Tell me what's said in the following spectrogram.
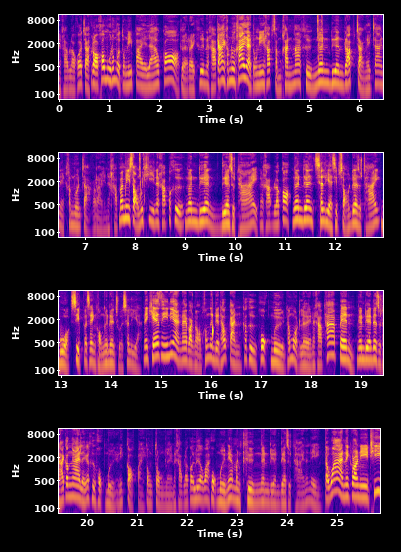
นะครับเราก็จะกรอกข้อมูลทั้งหมดตรงนี้ไปแล้วก็เกิดอะไรขึ้นนะครับการคำนวณค่าใช้จ่ายตรงนี้ครับสำคัญมากคือเงินเดือนรับจากนายจ้างเนี่ยคำนวณจากอะไรนะครับมันมี 2 วิธีนะครับก็คือเงินเดือนเดือนสุดท้ายนะครับแล้วก็เงินเดือนเฉลี่ย 12 เดือนสุดท้ายบวก 10%ของเงินเดือนเฉลี่ยในเคสนี้เนี่ยนายบักหนอมเขาเงินเดือนเท่ากันก็คืือ 60,000 ทั้งหมดเลยนะครับ ถ้าเป็นเงินเดือนเดือนสุดท้ายก็ง่ายเลยก็คือ 60,000 อันนี้กรอกไปตรงๆเลยนะครับ แล้วก็เลือกว่า 60,000เนี่ยมันคือเงินเดือนเดือนสุดท้ายนั่นเอง แต่ว่าในกรณีที่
